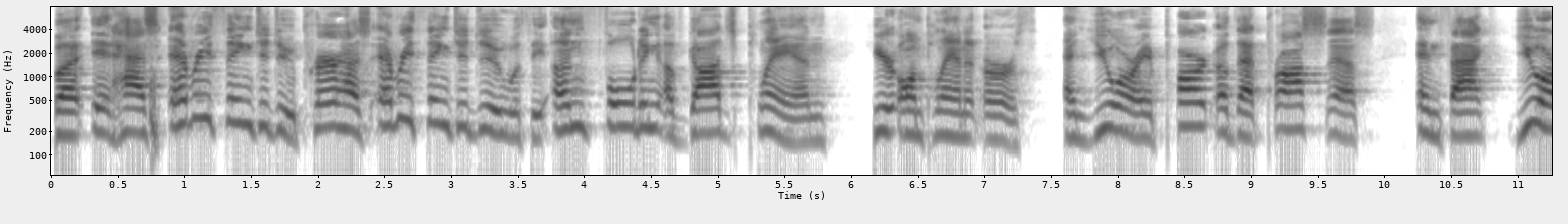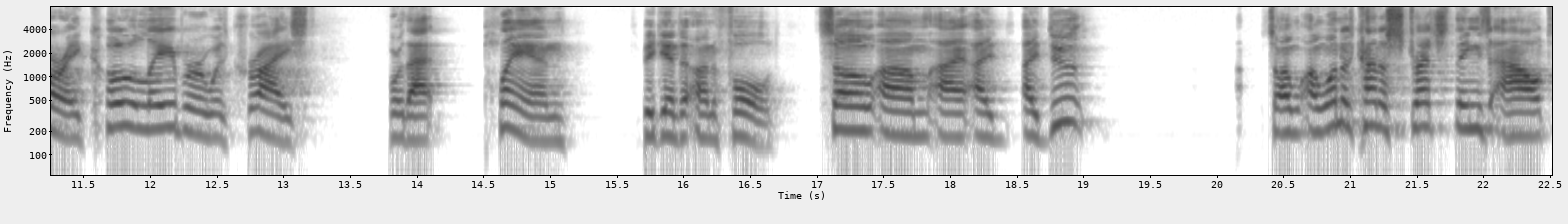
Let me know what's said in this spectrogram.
but it has everything to do, prayer has everything to do with the unfolding of God's plan here on planet Earth. And you are a part of that process. In fact, you are a co laborer with Christ for that plan to begin to unfold. So um, I, I, I, do, so I, I want to kind of stretch things out,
